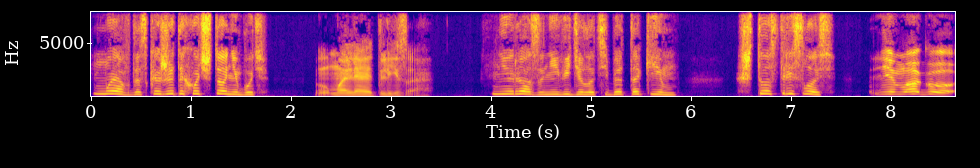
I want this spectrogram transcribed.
«Мэв, да скажи ты хоть что-нибудь!» — умоляет Лиза. Ни разу не видела тебя таким. Что стряслось? Не могу.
